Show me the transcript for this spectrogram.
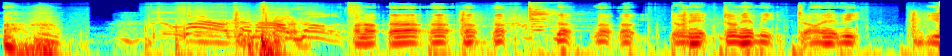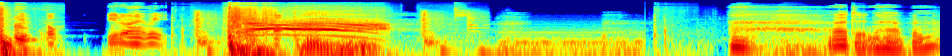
Fall to my bolt. Oh no! No! No! No! No! No! No! No! Don't hit! Don't hit me! Don't hit me! You! you oh! You don't hit me! that didn't happen.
